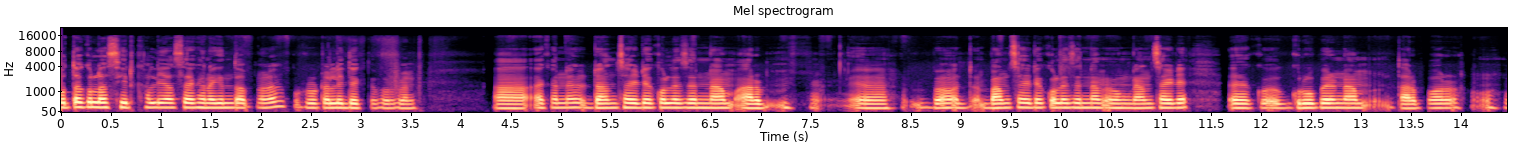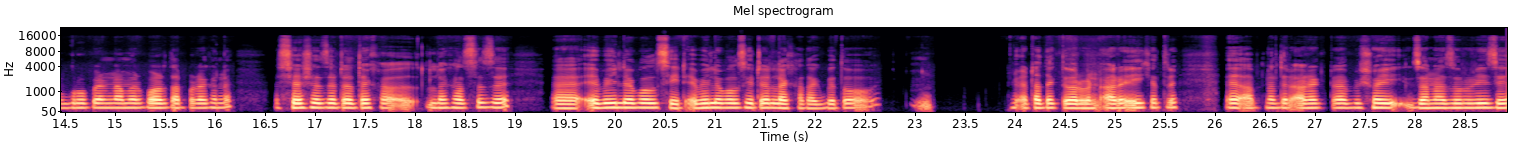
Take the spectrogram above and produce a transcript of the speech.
কতগুলো সিট খালি আছে, এখানে কিন্তু আপনারা টোটালি দেখতে পারবেন। এখানে ডান সাইডে কলেজের নাম আর বাম সাইডে কলেজের নাম এবং ডান সাইডে গ্রুপের নাম, তারপর গ্রুপের নামের পর তারপর এখানে শেষে যেটা দেখা, লেখা আছে যে অ্যাভেইলেবল সিট অ্যাভেইলেবল সিটের লেখা থাকবে। তো এটা দেখতে পারবেন। আর এই ক্ষেত্রে আপনাদের আরেকটা বিষয় জানা জরুরি যে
